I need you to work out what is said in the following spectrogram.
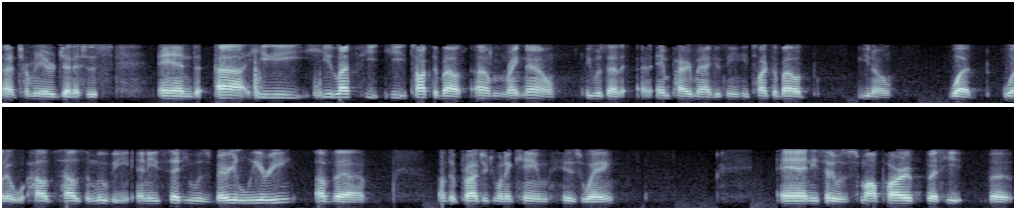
uh, Terminator Genisys, and uh, he he left. He he talked about um, right now. He was at Empire magazine. He talked about you know what what it, how's how's the movie, and he said he was very leery of uh of the project when it came his way, and he said it was a small part, but he but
